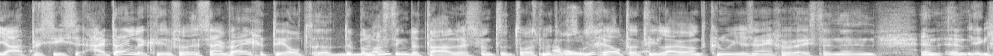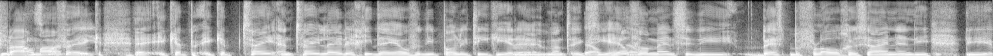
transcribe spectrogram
Ja, precies. Uiteindelijk zijn wij getild, eh, de belastingbetalers. Want het was met Absoluut. ons geld dat die lui aan het knoeien zijn geweest. En, en, en, en Ik vraag me af. Ik, eh, ik heb, ik heb twee, een tweeledig idee over die politiek hier. Hè? Want ik zie heel veel mensen die best bevlogen zijn. En die, die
